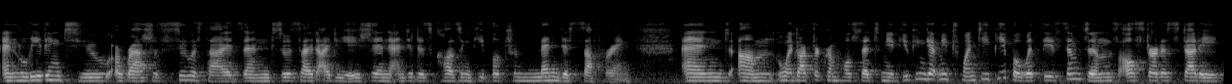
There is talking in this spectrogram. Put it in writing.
and leading to a rash of suicides and suicide ideation, and it is causing people tremendous suffering. And um, when Dr. Krumholz said to me, if you can get me 20 people with these symptoms, I'll start a study.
